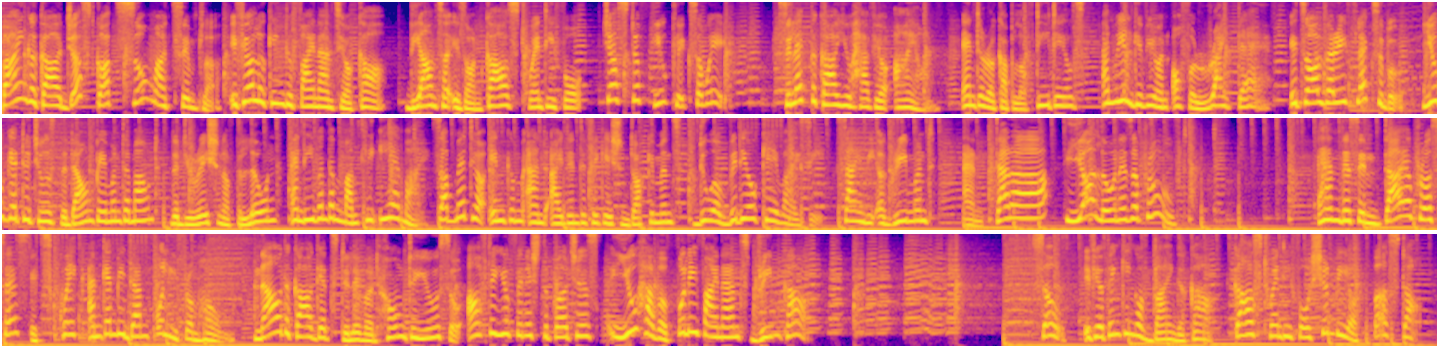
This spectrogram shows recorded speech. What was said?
Buying a car just got so much simpler. If you're looking to finance your car, the answer is on Cars 24, just a few clicks away. Select the car you have your eye on, enter a couple of details, and we'll give you an offer right there. It's all very flexible. You get to choose the down payment amount, the duration of the loan, and even the monthly EMI. Submit your income and identification documents, do a video KYC, sign the agreement, and ta-da! Your loan is approved. And this entire process, it's quick and can be done fully from home. Now the car gets delivered home to you, so after you finish the purchase, you have a fully financed dream car. So, if you're thinking of buying a car, Cars 24 should be your first stop.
